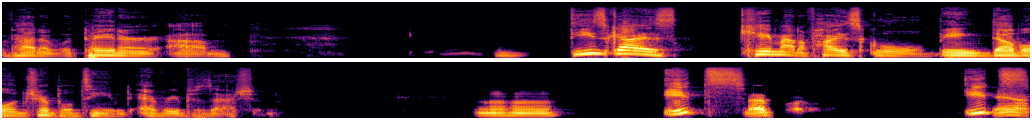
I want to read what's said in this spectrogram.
I've had it with Painter. Um, these guys came out of high school being double and triple teamed every possession. Mm-hmm it's what, it's yeah.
